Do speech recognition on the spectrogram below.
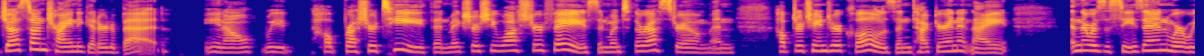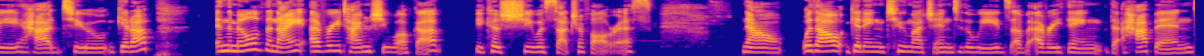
just on trying to get her to bed. You know, we'd help brush her teeth and make sure she washed her face and went to the restroom and helped her change her clothes and tucked her in at night. And there was a season where we had to get up in the middle of the night every time she woke up because she was such a fall risk. Now, without getting too much into the weeds of everything that happened,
